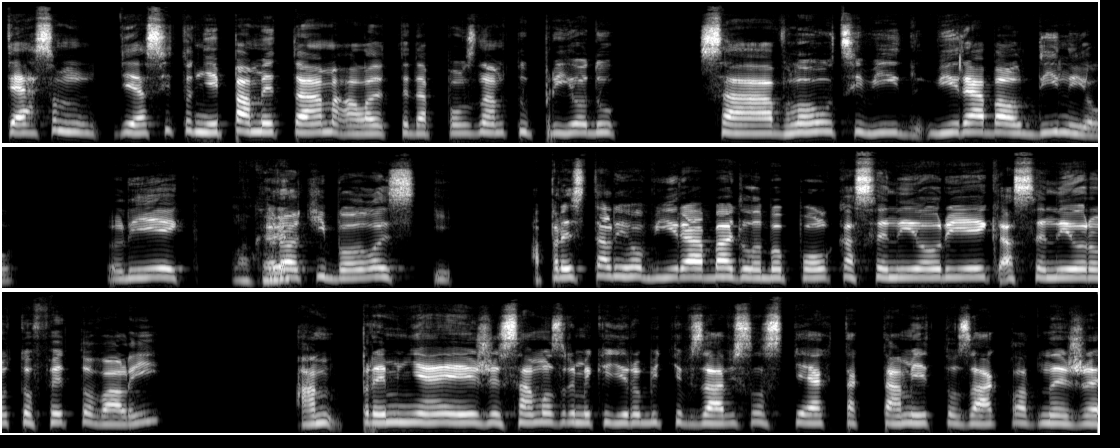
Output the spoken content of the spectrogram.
ja, som, ja si to nepamätám, ale teda poznám tú príhodu, sa v Hlohovci vyrábal dinyl liek okay. proti bolesti. A prestali ho vyrábať, lebo polka senioriek a seniorov to fetovali. A pre mňa je, že samozrejme, keď robíte v závislostiach, tak tam je to základné, že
